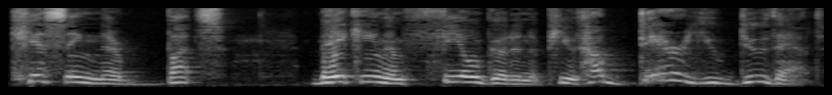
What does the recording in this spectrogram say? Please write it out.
kissing their butts, making them feel good in the pews. How dare you do that?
